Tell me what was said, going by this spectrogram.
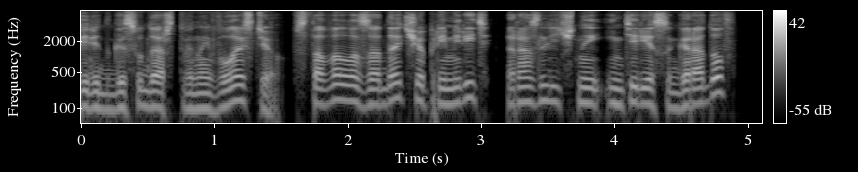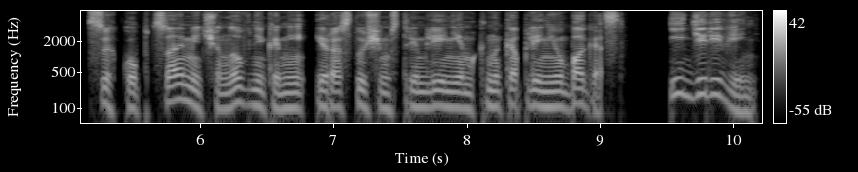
Перед государственной властью вставала задача примирить различные интересы городов с их купцами, чиновниками и растущим стремлением к накоплению богатств, и деревень,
